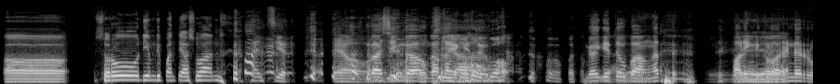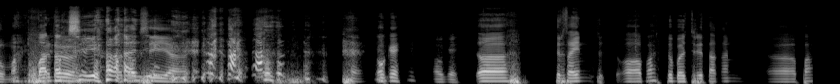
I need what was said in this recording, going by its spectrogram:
eh suruh diem di panti asuhan. anjir Enggak sih, enggak- enggak kayak gitu. nggak gitu banget paling Iya, iya, dikeluarin dari rumah Batok sih. Ya. Oke, Oke. eh ceritain oh, apa? Coba ceritakan eh, apa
